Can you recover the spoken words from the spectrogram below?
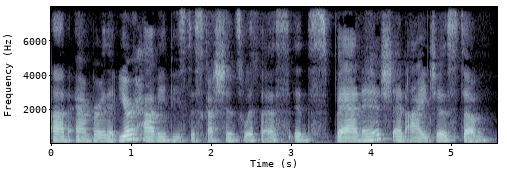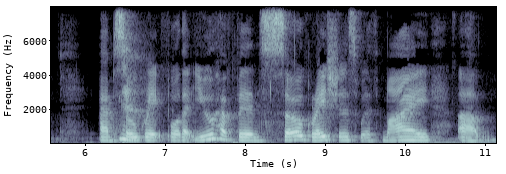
um, Amber, that you're having these discussions with us in Spanish. And I just um, am so grateful that you have been so gracious with my um,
